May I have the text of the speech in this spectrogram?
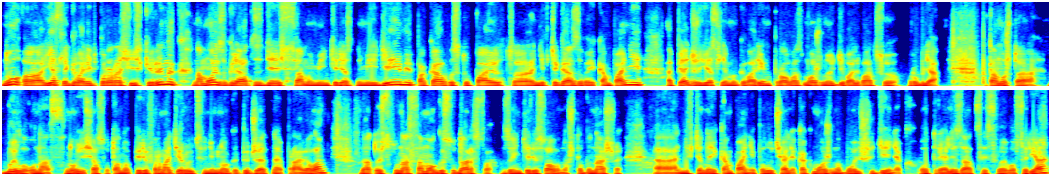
Ну, а если говорить про российский рынок, на мой взгляд, здесь самыми интересными идеями пока выступают а, нефтегазовые компании, опять же, если мы говорим про возможную девальвацию рубля. Потому что было у нас, ну и сейчас вот оно переформатируется немного, бюджетное правило, да, то есть у нас само государство заинтересовано, чтобы наши э, нефтяные компании получали как можно больше денег от реализации своего сырья,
